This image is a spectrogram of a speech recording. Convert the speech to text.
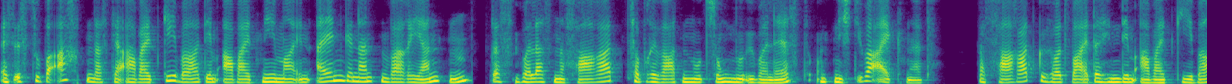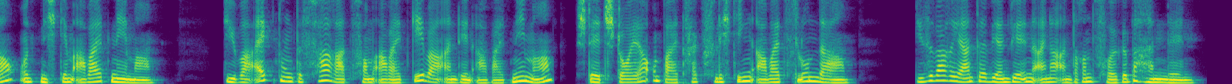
Es ist zu beachten, dass der Arbeitgeber dem Arbeitnehmer in allen genannten Varianten das überlassene Fahrrad zur privaten Nutzung nur überlässt und nicht übereignet. Das Fahrrad gehört weiterhin dem Arbeitgeber und nicht dem Arbeitnehmer. Die Übereignung des Fahrrads vom Arbeitgeber an den Arbeitnehmer stellt steuer- und beitragspflichtigen Arbeitslohn dar. Diese Variante werden wir in einer anderen Folge behandeln.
